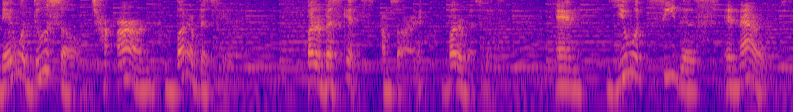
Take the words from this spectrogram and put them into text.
they would do so to earn butter biscuit. Butter biscuits, I'm sorry, butter biscuits. And you would see this in narratives.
